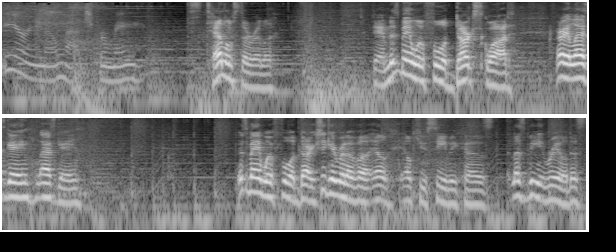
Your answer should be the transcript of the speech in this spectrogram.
You're no match for me. Tell him, Serila. Damn, this man went full Dark Squad. Alright, last game. Last game. This man went full Dark. Should get rid of uh, L- LQC because, let's be real, this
